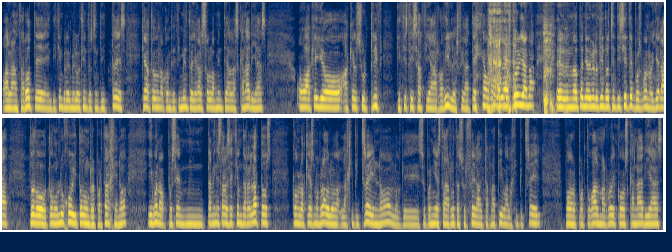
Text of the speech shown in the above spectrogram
o a Lanzarote en diciembre de 1983, que era todo un acontecimiento llegar solamente a las Canarias, o aquello, aquel surtrip que hicisteis hacia Rodiles, fíjate, a una playa asturiana en otoño de 1987, pues bueno, ya era todo, todo un lujo y todo un reportaje, ¿no? Y bueno, pues en, también está la sección de relatos con lo que has nombrado la Hippie Trail, ¿no? Lo que suponía esta ruta surfera alternativa a la Hippie Trail por Portugal, Marruecos, Canarias.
